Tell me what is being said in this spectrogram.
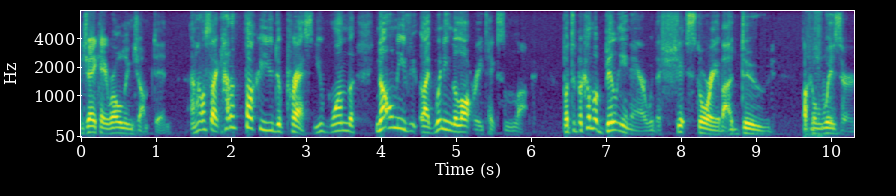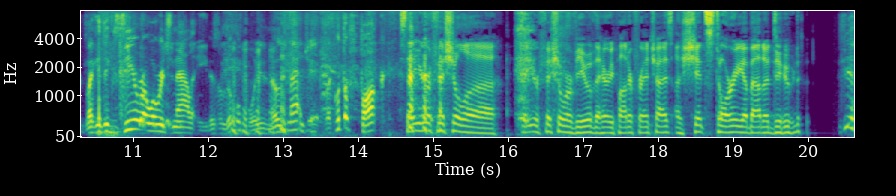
J.K. Rowling jumped in. And I was like, how the fuck are you depressed? You won the, not only, you, like winning the lottery takes some luck, but to become a billionaire with a shit story about a dude like a wizard. Like it's like zero originality. There's a little boy who knows magic. Like what the fuck? Is that your official? uh Is that your official review of the Harry Potter franchise? A shit story about a dude. Yeah,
